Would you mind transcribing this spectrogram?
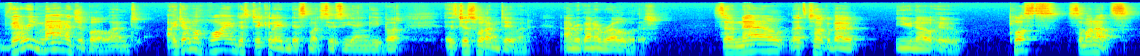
very manageable, and I don't know why I'm gesticulating this much, Susijengi, but it's just what I'm doing, and we're going to roll with it. So now let's talk about you know who, plus someone else.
